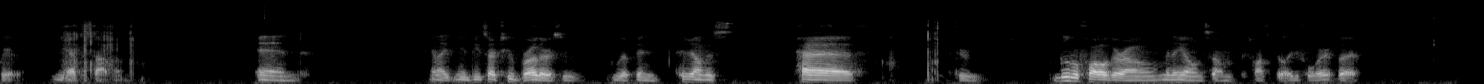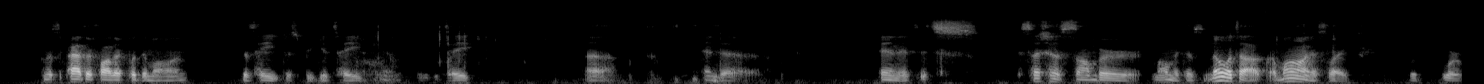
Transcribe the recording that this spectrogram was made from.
we have, we have to stop him. And and like you know, these are two brothers who who have been put on this path through little fault of their own. I mean, they own some responsibility for it, but it's the path their father put them on. This hate just begets hate, you know, begets hate, uh, and uh, and it's it's it's such a somber moment because Noatak, Amon, is like we're, we're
